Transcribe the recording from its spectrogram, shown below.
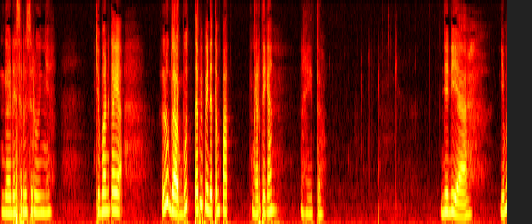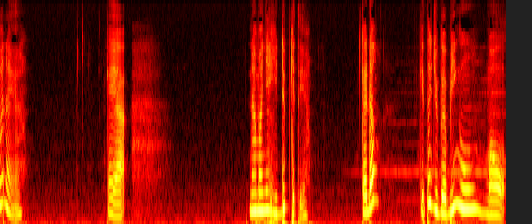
Nggak ada seru-serunya. Cuman kayak lu gabut tapi pindah tempat. Ngerti kan? Nah itu. Jadi ya gimana ya? Kayak namanya hidup gitu ya. Kadang kita juga bingung mau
